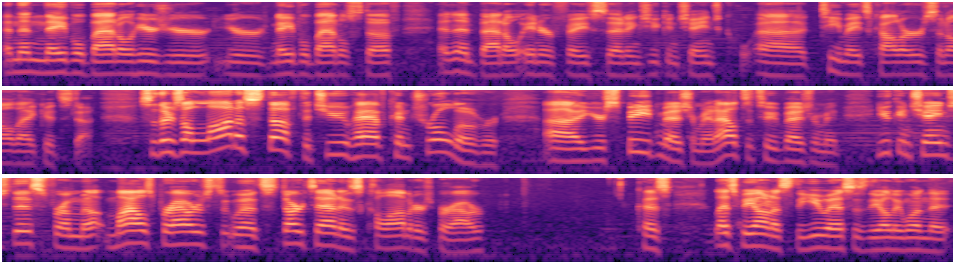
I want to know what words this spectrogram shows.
And then naval battle, here's your, your naval battle stuff. And then battle interface settings, you can change uh, teammates' colors and all that good stuff. So there's a lot of stuff that you have control over. Uh, your speed measurement, altitude measurement. You can change this from uh, miles per hour, to, well, it starts out as kilometers per hour. Because, let's be honest, the U.S. is the only one that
